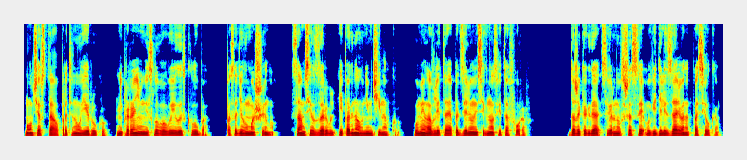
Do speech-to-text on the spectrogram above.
Молча встал, протянул ей руку, не проронив ни слова, вывел из клуба. Посадил в машину. Сам сел за руль и погнал в Немчиновку, умело влетая под зелёный сигнал светофоров. Даже когда, свернув с шоссе, увидели зарево над посёлком,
